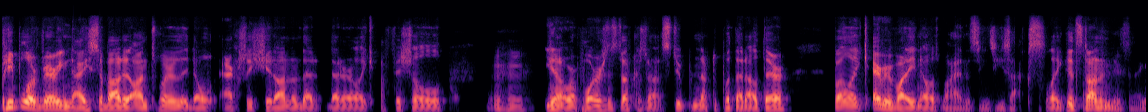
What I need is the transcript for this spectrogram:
people are very nice about it on Twitter. They don't actually shit on them that that are like official, Mhm. you know, reporters and stuff because they're not stupid enough to put that out there. But like everybody knows behind the scenes he sucks. Like it's not a new thing.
